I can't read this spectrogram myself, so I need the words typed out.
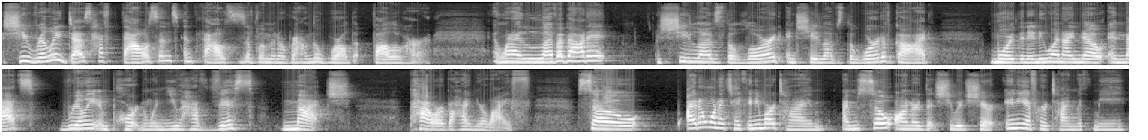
she really does have thousands and thousands of women around the world that follow her. And what I love about it she loves the Lord and she loves the Word of God more than anyone I know. And that's really important when you have this much power behind your life. So I don't want to take any more time. I'm so honored that she would share any of her time with me.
